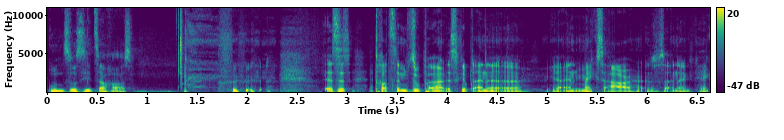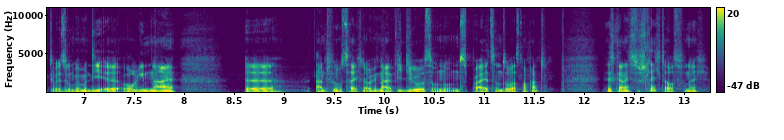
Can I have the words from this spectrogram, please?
Und so sieht's auch aus. Es ist trotzdem super. Es gibt eine, äh, ja, ein Max R, das ist eine gehackte Version. Wenn man die äh, Original, äh, Anführungszeichen, Originalvideos und, und Sprites und sowas noch hat, sieht gar nicht so schlecht aus, finde ich.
